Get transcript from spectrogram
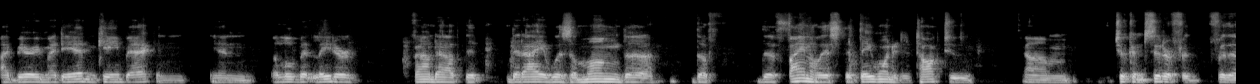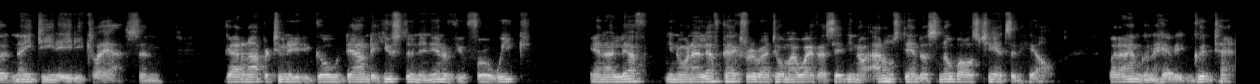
I buried my dad and came back, and and a little bit later, found out that that I was among the the the finalists that they wanted to talk to um, to consider for for the 1980 class, and got an opportunity to go down to Houston and interview for a week. And I left, you know, when I left Pax River, I told my wife, I said, you know, I don't stand a snowball's chance in hell, but I am going to have a good time.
